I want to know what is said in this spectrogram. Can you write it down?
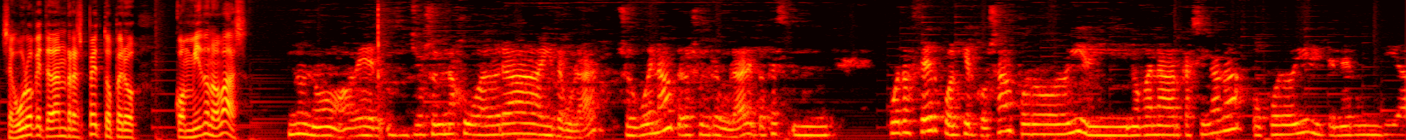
Seguro que te dan respeto, pero con miedo no vas. No, no, a ver, yo soy una jugadora irregular. Soy buena, pero soy irregular. Entonces, mmm, puedo hacer cualquier cosa. Puedo ir y no ganar casi nada, o puedo ir y tener un día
